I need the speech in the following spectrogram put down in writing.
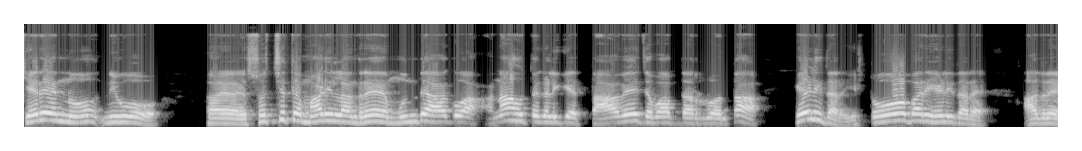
ಕೆರೆಯನ್ನು ನೀವು ಸ್ವಚ್ಛತೆ ಮಾಡಿಲ್ಲ ಅಂದ್ರೆ ಮುಂದೆ ಆಗುವ ಅನಾಹುತಗಳಿಗೆ ತಾವೇ ಜವಾಬ್ದಾರರು ಅಂತ ಹೇಳಿದ್ದಾರೆ. ಎಷ್ಟೋ ಬಾರಿ ಹೇಳಿದ್ದಾರೆ. ಆದ್ರೆ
